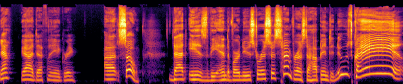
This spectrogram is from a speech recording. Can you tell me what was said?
Yeah, yeah, I definitely agree. Uh, so that is the end of our news story. So it's time for us to hop into news cram.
